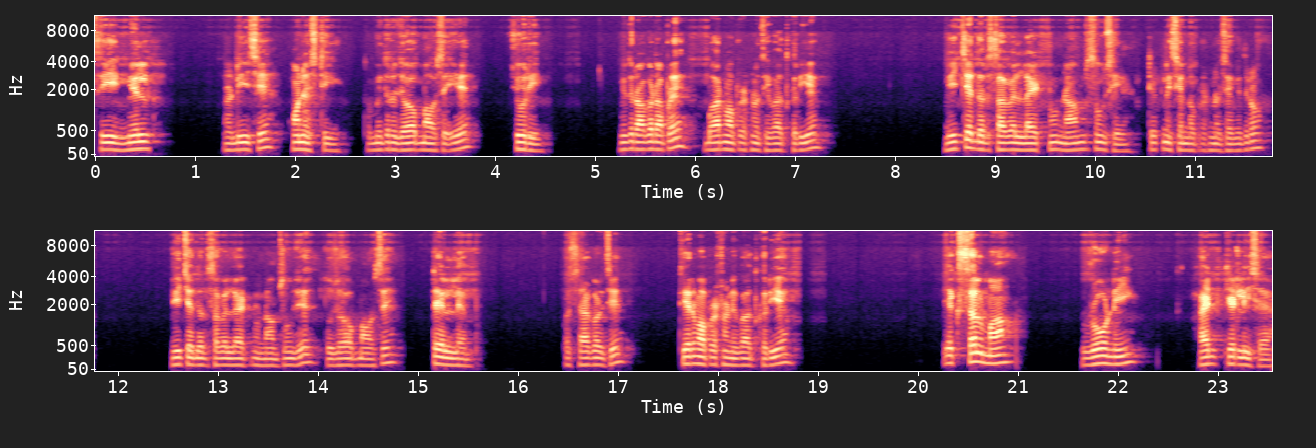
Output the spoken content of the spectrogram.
C milk અને ડી છે હોનેસ્ટી તો મિત્રો જવાબમાં આવશે એ ઝુરી મિત્રો આગળ આપણે બારમા પ્રશ્નથી વાત કરીએ. નીચે દર્શાવેલ લાઇટનું નામ શું છે? ટેકનિશિયનનો પ્રશ્ન છે મિત્રો. નીચે દર્શાવેલ લાઇટનું નામ શું છે? તો જવાબમાં આવશે ટેલ લેમ્પ પછી આગળ છે, તેરમા પ્રશ્નની વાત કરીએ. એક્સેલમાં રોની હાઇટ કેટલી છે?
